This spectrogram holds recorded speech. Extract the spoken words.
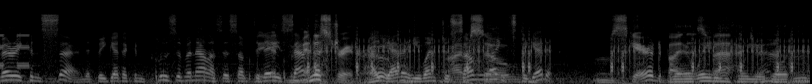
very concerned that we get a conclusive analysis of The today's sample. administrator. I gather he went to I'm some so- lengths to get it. I'm scared by They're this waiting fact. for you. Gordon.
